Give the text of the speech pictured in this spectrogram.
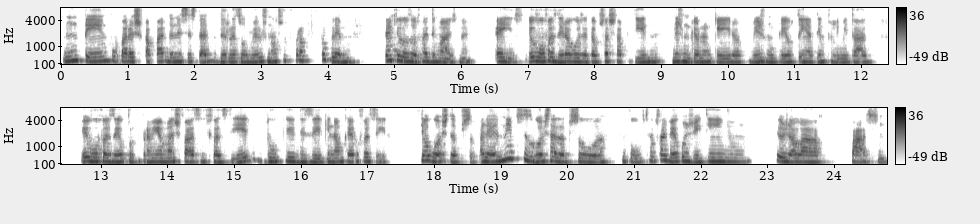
um tempo para escapar da necessidade de resolver os nossos próprios problemas. Sem filosofar demais, né? É isso. Eu vou fazer a coisa que a pessoa está pedindo, mesmo que eu não queira, mesmo que eu tenha tempo limitado. Eu vou fazer porque para mim é mais fácil fazer do que dizer que não quero fazer. Se eu gosto da pessoa, eu nem preciso gostar da pessoa. Tipo, se a pessoa vier com jeitinho, eu já lá faço.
